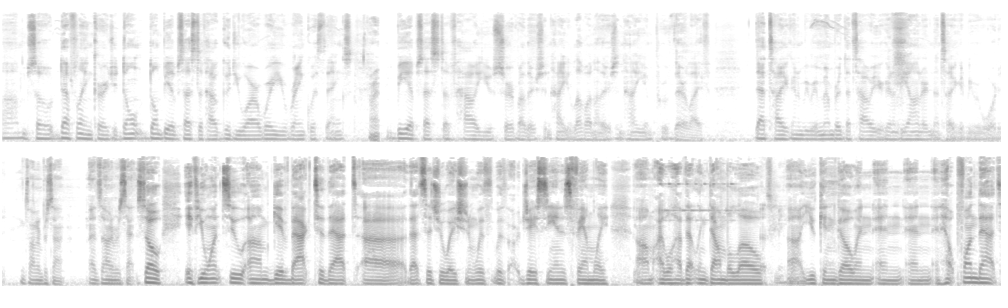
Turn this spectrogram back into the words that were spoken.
Um, so definitely encourage you. Don't don't be obsessed of how good you are, where you rank with things. Right. Be obsessed of how you serve others and how you love on others and how you improve their life. That's how you're going to be remembered. That's how you're going to be honored. And that's how you're going to be rewarded. It's hundred percent. That's hundred percent. So if you want to um, give back to that uh, that situation with with JC and his family, um, I will have that link down below. Me. Uh, you can go and and and, and help fund that,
